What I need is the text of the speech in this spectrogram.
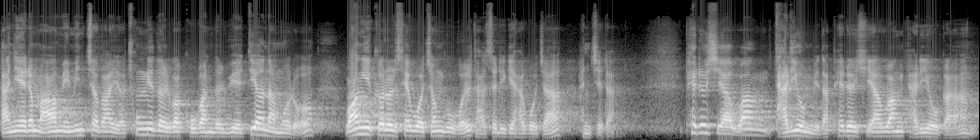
다니엘은 마음이 민첩하여 총리들과 고관들 위에 뛰어남으로 왕이 그를 세워 전국을 다스리게 하고자 한지라. 페르시아 왕 다리오입니다. 페르시아 왕 다리오가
